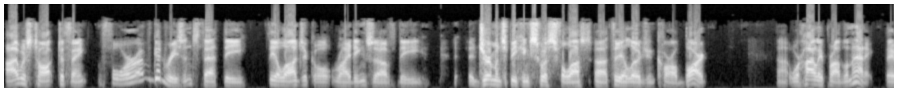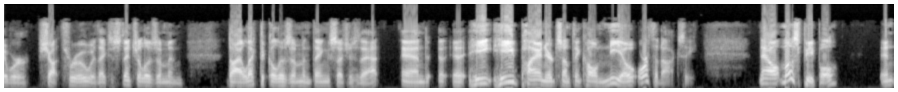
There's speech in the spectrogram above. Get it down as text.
I was taught to think for good reasons that the theological writings of the German speaking Swiss uh, theologian Karl Barth uh, were highly problematic. They were shot through with existentialism and dialecticalism and things such as that. And uh, uh he he pioneered something called neo-orthodoxy. Now, most people, and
